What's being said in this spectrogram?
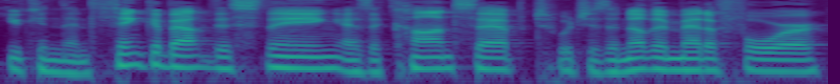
you can then think about this thing as a concept, which is another metaphor,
